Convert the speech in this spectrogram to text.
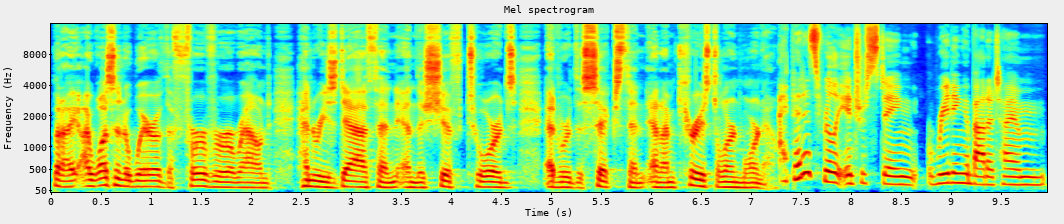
but I, I, wasn't aware of the fervor around Henry's death and, and the shift towards Edward VI, and, and I'm curious to learn more now. I bet it's really interesting reading about a time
